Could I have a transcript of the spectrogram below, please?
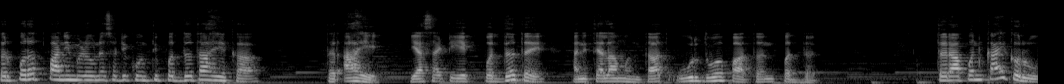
तर परत पाणी मिळवण्यासाठी कोणती पद्धत आहे का? तर आहे. यासाठी एक पद्धत आहे आणि त्याला म्हणतात ऊर्ध्व पातन पद्धत. तर आपण काय करू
